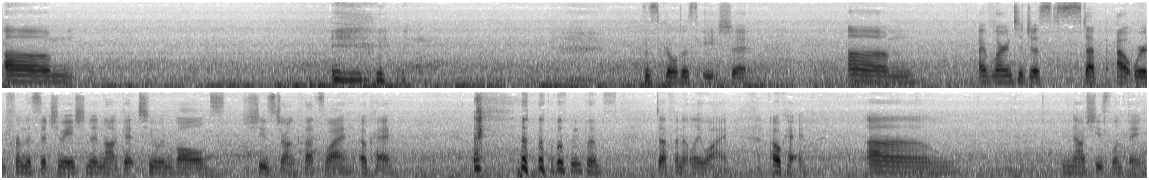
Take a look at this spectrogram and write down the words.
um this girl just ate shit. Um I've learned to just step outward from the situation and not get too involved. She's drunk, that's why. Okay. that's definitely why. Okay. Um, now she's limping.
